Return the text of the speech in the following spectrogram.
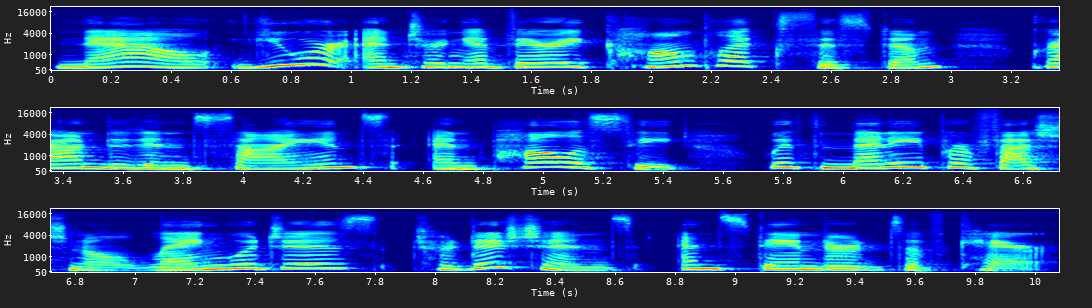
Now you are entering a very complex system grounded in science and policy with many professional languages, traditions, and standards of care.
